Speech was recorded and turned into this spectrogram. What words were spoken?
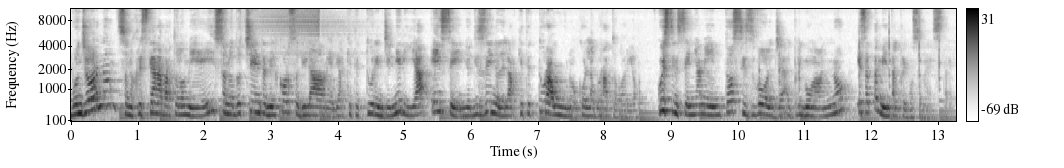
Buongiorno, sono Cristiana Bartolomei, sono docente nel corso di laurea di architettura e ingegneria e insegno disegno dell'architettura 1 con laboratorio. Questo insegnamento si svolge al primo anno, esattamente al primo semestre.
